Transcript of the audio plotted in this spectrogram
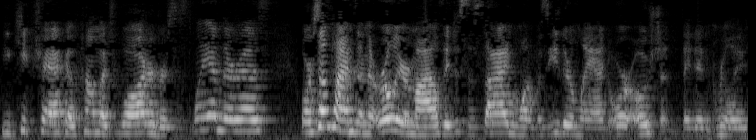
you keep track of how much water versus land there is, or sometimes in the earlier models, they just assigned one was either land or ocean. They didn't really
